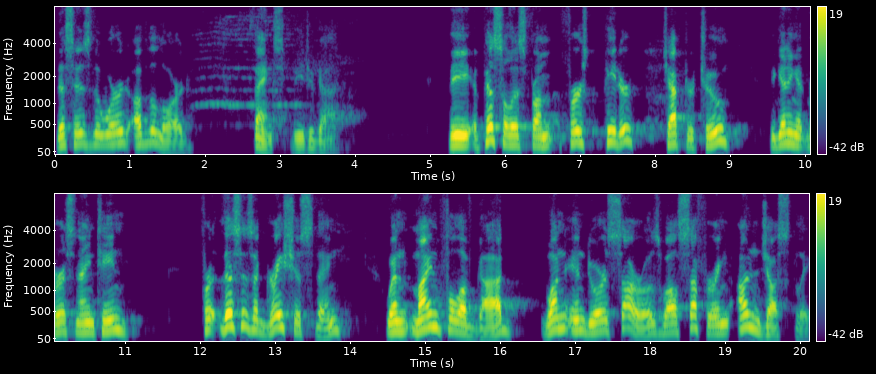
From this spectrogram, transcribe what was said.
This is the word of the Lord. Thanks be to God. The epistle is from 1 Peter chapter 2, beginning at verse 19. For this is a gracious thing when mindful of God, one endures sorrows while suffering unjustly.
